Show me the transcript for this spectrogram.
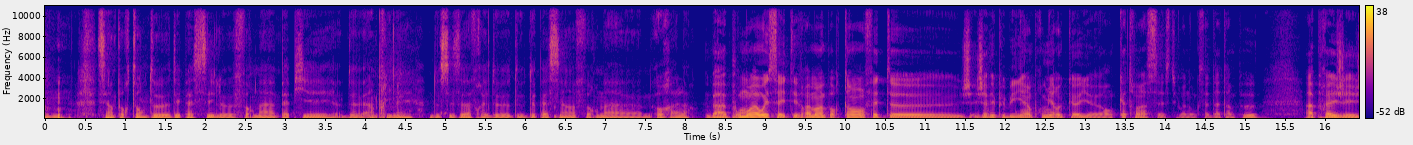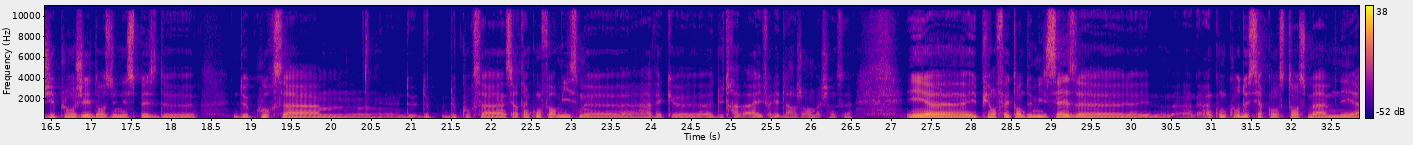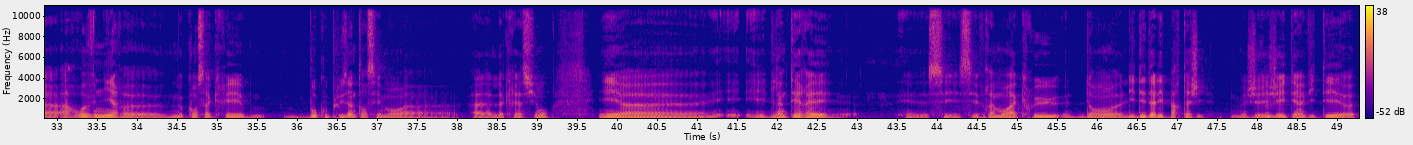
Mhm. C'est important de dépasser le format papier, de imprimer de ces œuvres et de, de, de passer à un format euh, oral? Bah pour moi, oui, ça a été vraiment important. En fait, euh, j'avais publié un premier recueil en 96, tu vois, donc ça date un peu. Après, j'ai plongé dans une espèce de, de course à hum, de, de- de course à un certain conformisme euh, avec euh, du travail, il fallait de l'argent, machin ça. Et, euh, et puis en fait, en 2016, euh, le- un, concours de circonstances m'a amené à, revenir me consacrer beaucoup plus intensément à, à la création. Et, et, et l'intérêt s'est vraiment accru dans l'idée d'aller partager. J'ai Mhm. j'ai été invité euh,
